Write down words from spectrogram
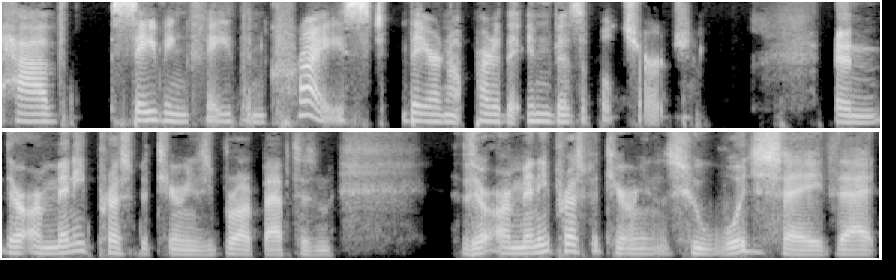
have saving faith in Christ, they are not part of the invisible church. And there are many Presbyterians, you brought up baptism. There are many Presbyterians who would say that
